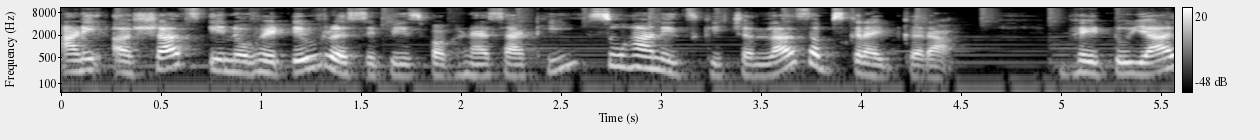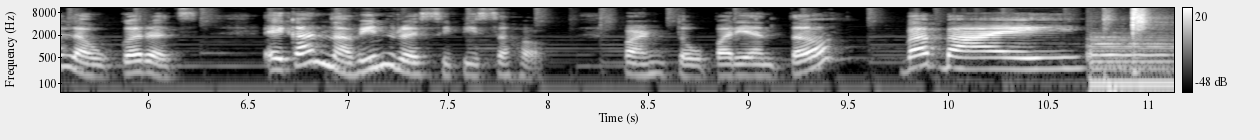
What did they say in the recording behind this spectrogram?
आणि अशाच इनोव्हेटिव्ह रेसिपीज बघण्यासाठी सुहानीज किचनला सबस्क्राईब करा. भेटूया लवकरच एका नवीन रेसिपीसह पण तोपर्यंत बाय बाय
